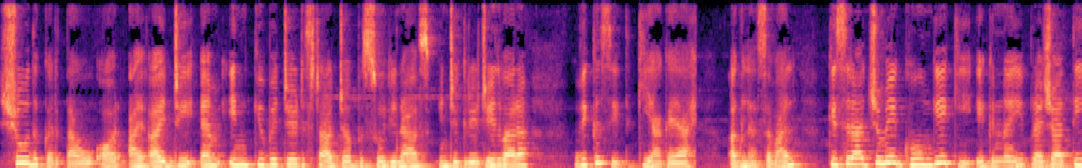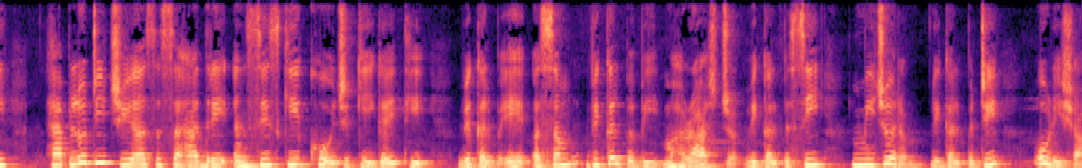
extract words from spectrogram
शोधकर्ताओं और IIT M incubated startup Solinas Integrity द्वारा विकसित किया गया है। अगला सवाल, किस राज्य में घोंगे की एक नई प्रजाति हैप्लोटीचियस सहाद्री एंसिस की खोज की गई थी? विकल्प ए, असम, विकल्प बी, महाराष्ट्र, विकल्प सी, मिजोरम, विकल्प डी, ओडिशा।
